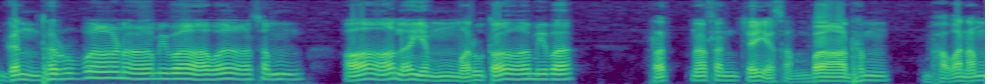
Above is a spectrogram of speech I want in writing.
गन्धर्वाणामिवावासम् आलयम् मरुतामिव रत्नसञ्चयसम्बाधम् भवनम्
